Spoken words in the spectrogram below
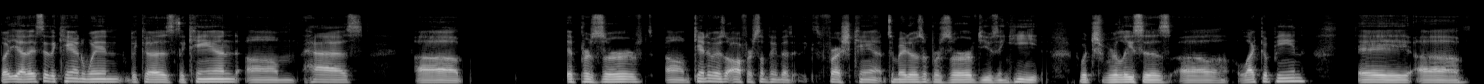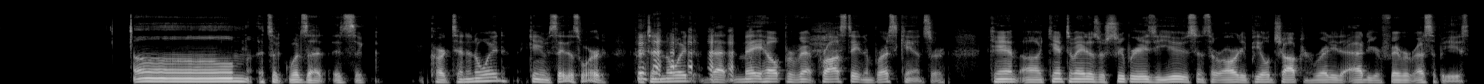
But yeah, they say the can win because the can um has uh it preserved um canned tomatoes offer something that fresh can't. Tomatoes are preserved using heat, which releases uh lycopene, a uh um it's like what's that? It's a carotenoid. I can't even say this word. Carotenoid that may help prevent prostate and breast cancer. Can uh, canned tomatoes are super easy to use since they're already peeled, chopped, and ready to add to your favorite recipes.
